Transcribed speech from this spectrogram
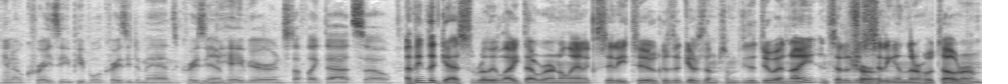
you know crazy people with crazy demands and crazy Yeah. behavior and stuff like that. So I think the guests really like that we're in Atlantic City too, because it gives them something to do at night instead of Sure. just sitting in their hotel room.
